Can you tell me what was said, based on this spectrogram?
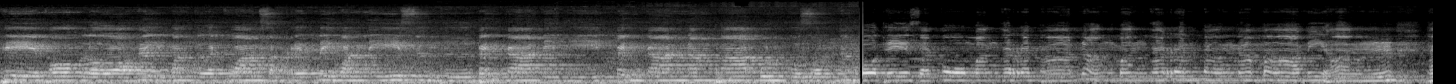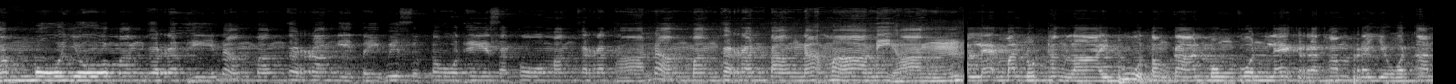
เททองหล่อให้บังเกิดความสำเร็จในวันนี้ซึ่งถือเป็นการดีที เป็นการนำพาบุญกุศลทั้ง เทสโกมังครฐานังมังคารันตังนามามิหังธรรมโมโยมังครทีนังมังครังอิติวิสุโตเทสโกมังครฐานังมังครันตังนามามิหัง และมนุษย์ทั้งหลายผู้ต้องการมงคลและกระทำประโยชน์อัน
